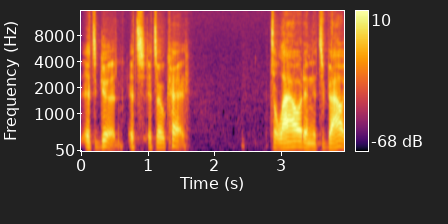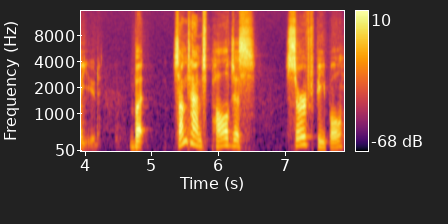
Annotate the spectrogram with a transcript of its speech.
it's good. It's, it's okay. It's allowed and it's valued. But sometimes Paul just served people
